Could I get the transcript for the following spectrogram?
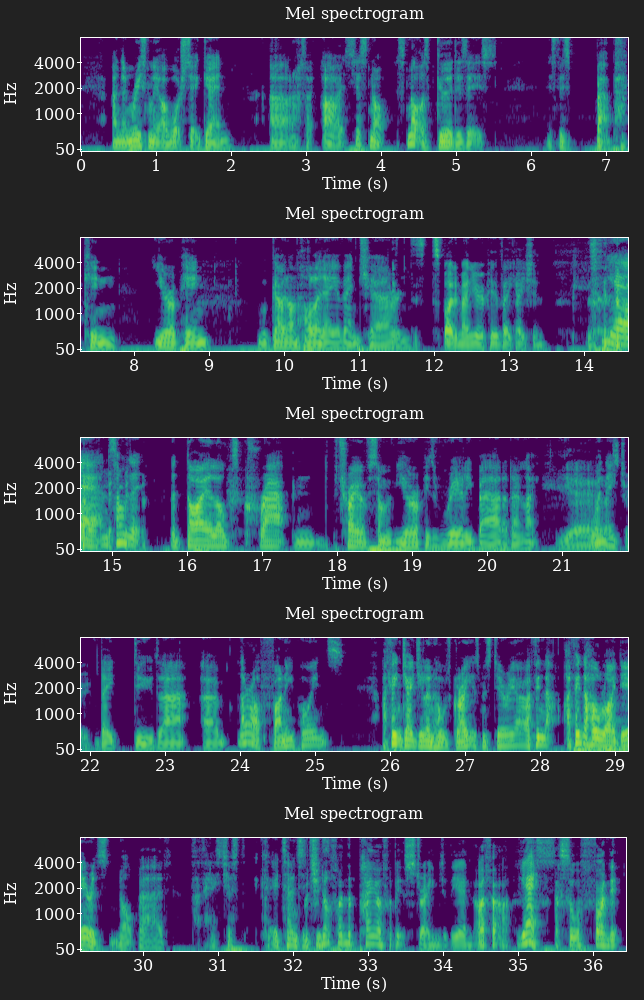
And then recently I watched it again, uh, and I was like, ah, it's just not, it's not as good, is it? It's, it's this backpacking European, we're going on holiday adventure, and Spider-Man European Vacation. yeah, and some of it, the dialogue's crap, and the portrayal of some of Europe is really bad. I don't like Yeah, when they true. they do that. Um, there are funny points. I think Jake Gyllenhaal's great as Mysterio. I think that I think the whole idea is not bad. But then it's just it turns into But you not find the payoff a bit strange at the end? I yes I sort of find it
